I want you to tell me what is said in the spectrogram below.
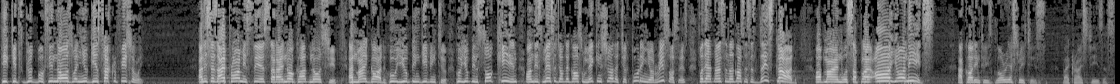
He keeps good books. He knows when you give sacrificially. And he says, I promise this that I know God knows you. And my God, who you've been giving to, who you've been so keen on this message of the gospel, making sure that you're putting your resources for the advancement of the gospel. Says, this God of mine will supply all your needs according to his glorious riches by Christ Jesus.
